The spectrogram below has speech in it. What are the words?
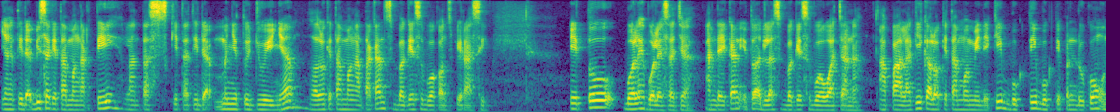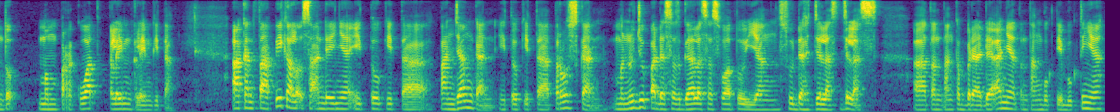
yang tidak bisa kita mengerti, lantas kita tidak menyetujuinya, lalu kita mengatakan sebagai sebuah konspirasi itu boleh-boleh saja, andaikan itu adalah sebagai sebuah wacana. Apalagi kalau kita memiliki bukti-bukti pendukung untuk memperkuat klaim-klaim kita. Akan tetapi kalau seandainya itu kita panjangkan, itu kita teruskan menuju pada segala sesuatu yang sudah jelas-jelas uh, tentang keberadaannya, tentang bukti-buktinya,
